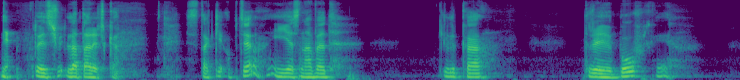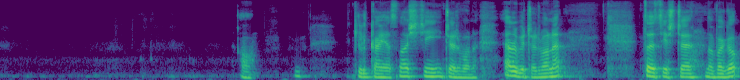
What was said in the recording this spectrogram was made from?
Nie, to jest latareczka. Jest taka opcja i jest nawet kilka trybów. O, kilka jasności i czerwone. Ja lubię czerwone. Co jest jeszcze nowego?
